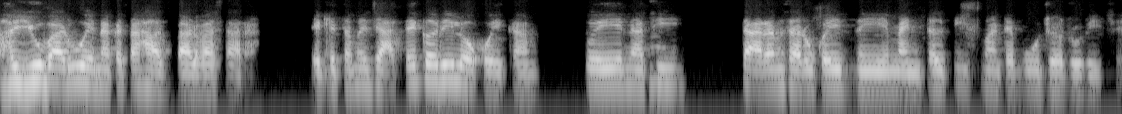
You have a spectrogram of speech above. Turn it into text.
હૈયું વાળવું એના કરતા હાથ પાડવા સારા. એટલે તમે જાતે કરી લો કોઈ કામ તો એનાથી સારામાં સારું કઈ જ નહીં એ મેન્ટલ પીસ માટે બહુ જરૂરી છે.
